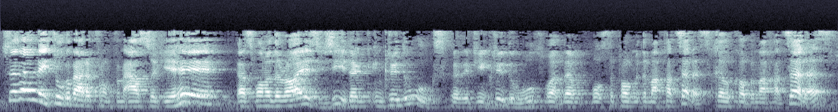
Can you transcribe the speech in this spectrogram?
So then they talk about it from, from Al here. That's one of the riots. You see, you don't include the walls. Because if you include the walls, what, then what's the problem with the machatzeres? Chil kol machatzeres.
